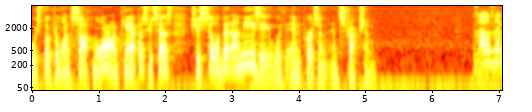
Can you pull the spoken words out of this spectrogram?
We spoke to one sophomore on campus who says she's still a bit uneasy with in-person instruction. I was like,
